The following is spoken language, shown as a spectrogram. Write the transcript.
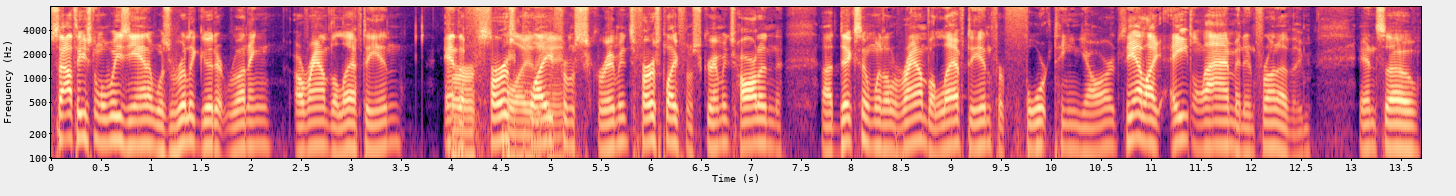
Southeastern Louisiana was really good at running around the left end. And first the first play, play from scrimmage, first play from scrimmage, Harlan uh, Dixon went around the left end for 14 yards. He had like eight linemen in front of him. And so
